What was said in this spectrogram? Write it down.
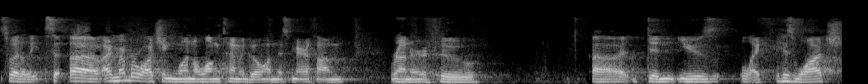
Sweat Elite. So, uh, I remember watching one a long time ago on this marathon runner who uh, didn't use like his watch.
